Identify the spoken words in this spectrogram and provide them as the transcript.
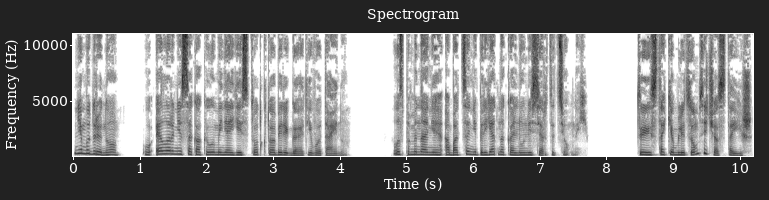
«Не мудрено. У Элорниса, как и у меня, есть тот, кто оберегает его тайну». Воспоминания об отце неприятно кольнули сердце темной. «Ты с таким лицом сейчас стоишь?»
